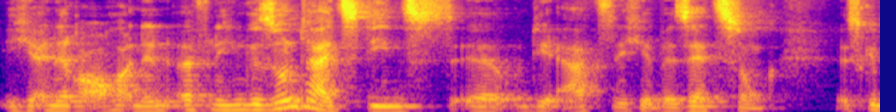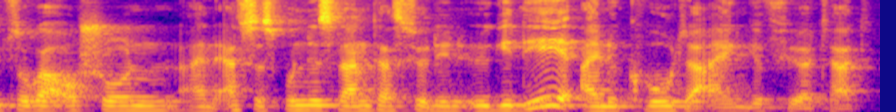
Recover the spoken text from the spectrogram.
Ich erinnere auch an den öffentlichen Gesundheitsdienst äh, und die ärztliche Besetzung. Es gibt sogar auch schon ein erstes Bundesland, das für den ÖGD eine Quote eingeführt hat.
